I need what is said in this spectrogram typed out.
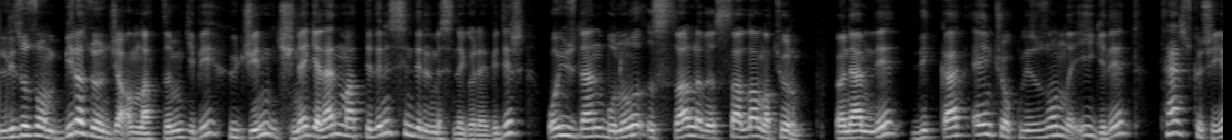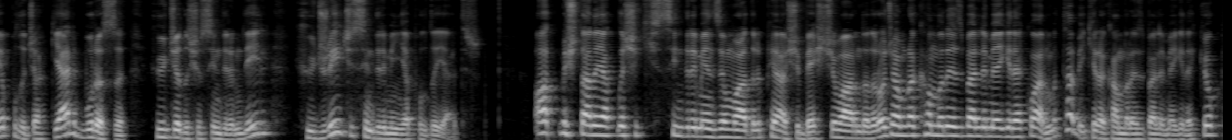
Lizozom biraz önce anlattığım gibi hücrenin içine gelen maddelerin sindirilmesinde görevlidir. O yüzden bunu ısrarla ve ısrarla anlatıyorum. Önemli, dikkat en çok lizozomla ilgili ters köşe yapılacak yer burası. Hücre dışı sindirim değil, hücre içi sindirimin yapıldığı yerdir. 60 tane yaklaşık sindirim enzimi vardır. pH'i 5 civarındadır. Hocam rakamları ezberlemeye gerek var mı? Tabii ki rakamları ezberlemeye gerek yok.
